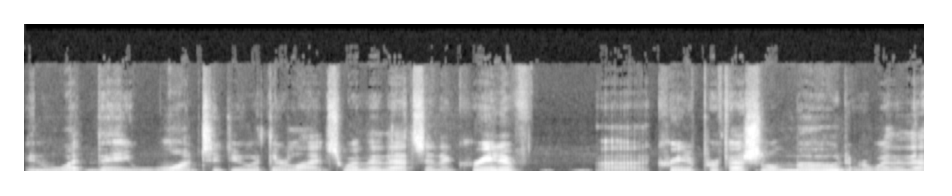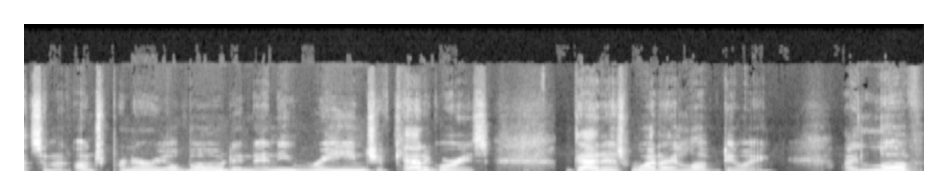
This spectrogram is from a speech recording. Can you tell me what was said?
in what they want to do with their lives, whether that's in a creative, uh, creative professional mode or whether that's in an entrepreneurial mode in any range of categories. That is what I love doing. I love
